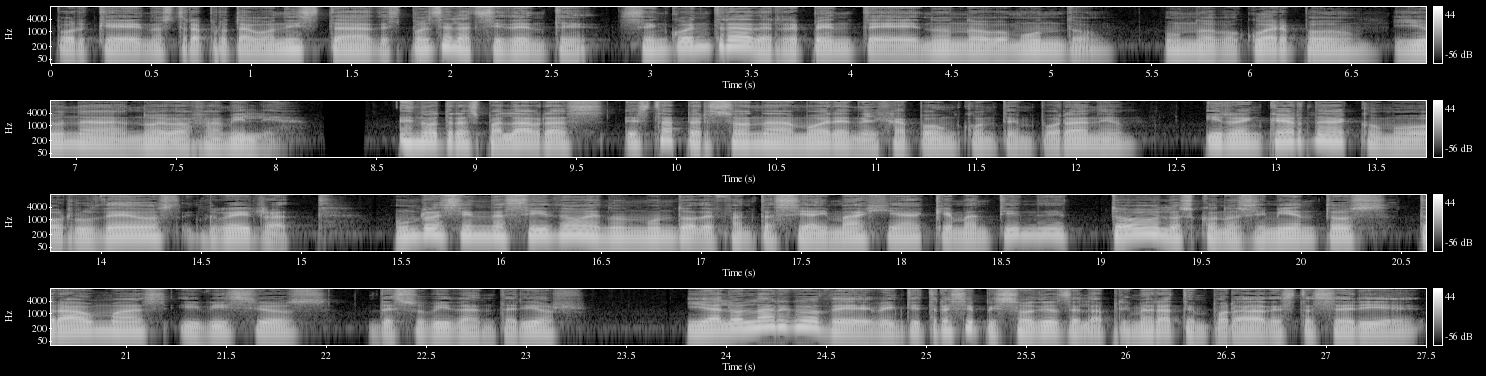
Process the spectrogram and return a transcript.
porque nuestra protagonista, después del accidente, se encuentra de repente en un nuevo mundo, un nuevo cuerpo y una nueva familia. En otras palabras, esta persona muere en el Japón contemporáneo y reencarna como Rudeos Greyrat, un recién nacido en un mundo de fantasía y magia que mantiene todos los conocimientos, traumas y vicios de su vida anterior. Y a lo largo de 23 episodios de la primera temporada de esta serie,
